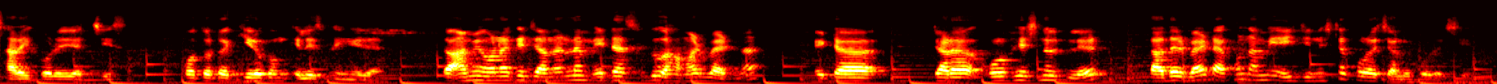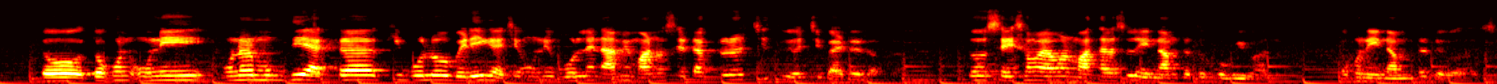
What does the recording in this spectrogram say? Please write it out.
সারাই করে যাচ্ছিস, কতটা কীরকম খেলিস ভেঙে যায়। তো আমি ওনাকে জানালাম, এটা শুধু আমার ব্যাট না এটা যারা প্রফেশনাল প্লেয়ার তাদের ব্যাট এখন আমি এই জিনিসটা করে চালু করেছি। তো তখন উনি ওনার মুখ দিয়ে একটা কি বলব বেরিয়ে গেছে। উনি বললেন, আমি মানুষের ডাক্তার হচ্ছি, তুই হচ্ছি ব্যাটের ডাক্তার তো সেই সময় আমার মাথায় আসলে, এই নামটা তো খুবই ভালো। তখন এই নামটা দেওয়া হয়েছে।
